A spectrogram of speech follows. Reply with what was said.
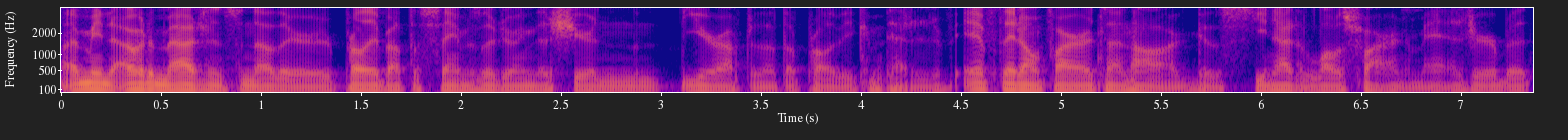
I mean, I would imagine it's another probably about the same as they're doing this year, and the year after that they'll probably be competitive if they don't fire Ten Hag because United loves firing a manager. But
